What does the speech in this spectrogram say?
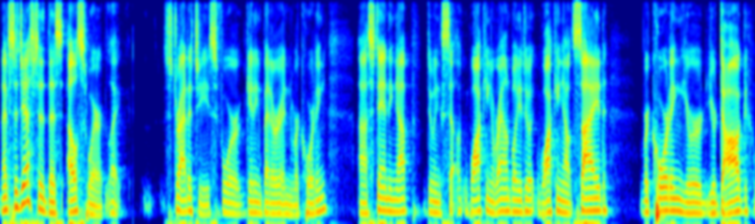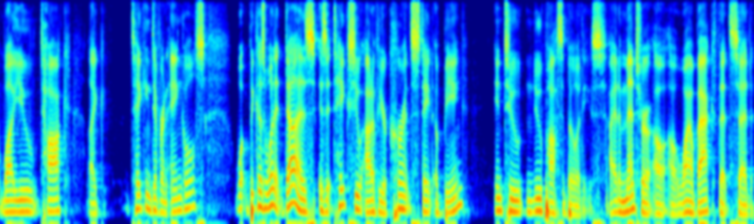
And I've suggested this elsewhere, like strategies for getting better in recording. Uh, standing up, doing walking around while you do it, walking outside, recording your your dog while you talk, like taking different angles. What because what it does is it takes you out of your current state of being into new possibilities. I had a mentor a, a while back that said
